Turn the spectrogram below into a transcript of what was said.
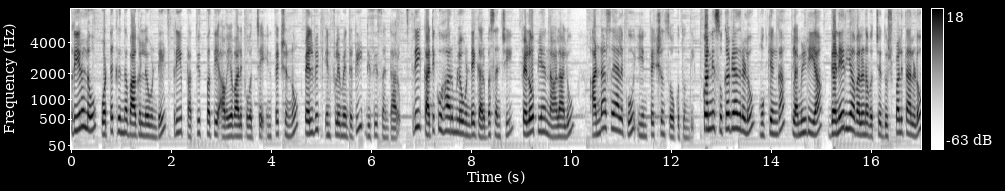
స్త్రీలలో పొట్ట క్రింద భాగంలో ఉండే స్త్రీ ప్రత్యుత్పత్తి అవయవాలకు వచ్చే ఇన్ఫెక్షన్ను పెల్విక్ ఇన్ఫ్లమేటరీ డిసీజ్ అంటారు. స్త్రీ కటికుహారంలో ఉండే గర్భసంచి ఫెలోపియన్ నాళాలు అండాశయాలకు ఈ ఇన్ఫెక్షన్ సోకుతుంది. కొన్ని సుఖవ్యాధులలో ముఖ్యంగా క్లమీడియా గనేరియా వలన వచ్చే దుష్ఫలితాలలో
